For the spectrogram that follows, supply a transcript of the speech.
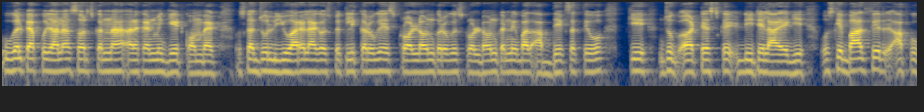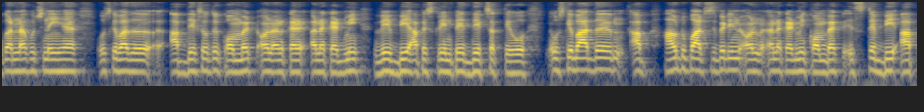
गूगल पे आपको जाना है सर्च करना है अन अकेडमी गेट कॉम्बैक्ट उसका जो यूआरएल आएगा, उस पर क्लिक करोगे स्क्रॉल डाउन करोगे स्क्रॉल डाउन करने के बाद आप देख सकते हो कि जो टेस्ट की डिटेल आएगी। उसके बाद फिर आपको करना कुछ नहीं है। उसके बाद आप देख सकते हो कॉम्बैक्ट ऑन अन अकेडमी वेब भी आप स्क्रीन पे देख सकते हो। उसके बाद आप how to participate in on Unacademy combat step भी आप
